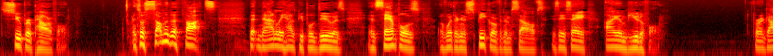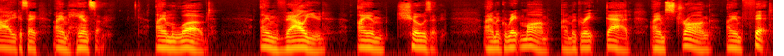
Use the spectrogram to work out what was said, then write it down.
super powerful. And so some of the thoughts that Natalie has people do as, as samples of what they're going to speak over themselves is they say, I am beautiful. For a guy, you could say, I am handsome. I am loved. I am valued. I am chosen. I am a great mom. I am a great dad. I am strong. I am fit.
